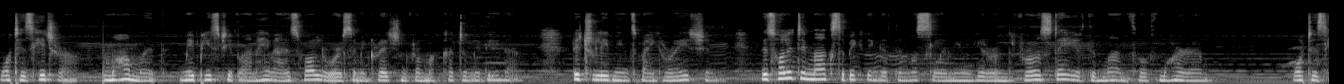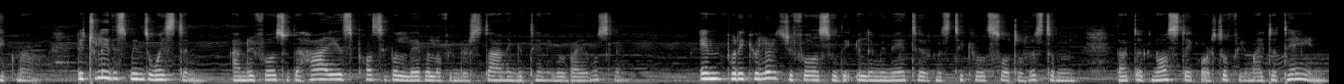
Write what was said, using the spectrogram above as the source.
What is Hijrah? Muhammad, may peace be upon him and his followers, immigration from Makkah to Medina, literally means migration. This holiday marks the beginning of the Muslim New Year on the first day of the month of Muharram. What is Hikmah? Literally, this means wisdom and refers to the highest possible level of understanding attainable by a Muslim. In particular, it refers to the illuminative, mystical sort of wisdom that agnostic or Sufi might attain.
